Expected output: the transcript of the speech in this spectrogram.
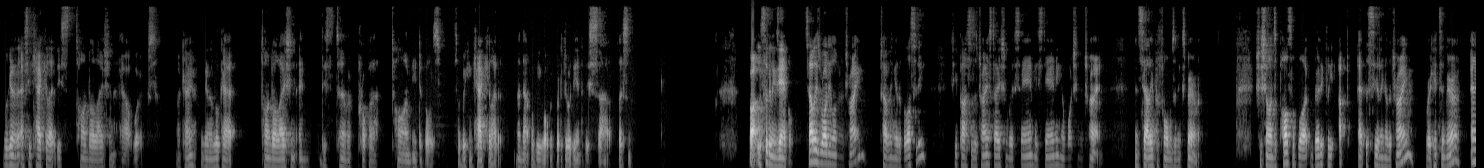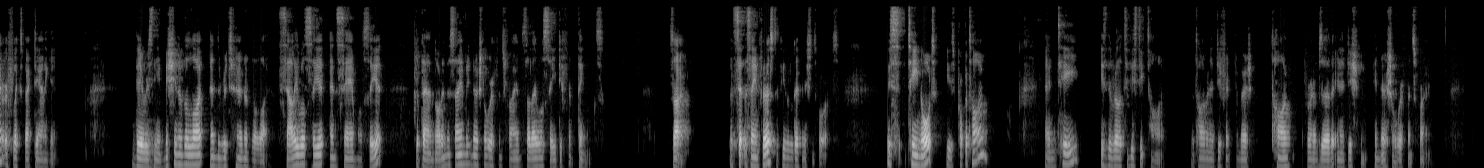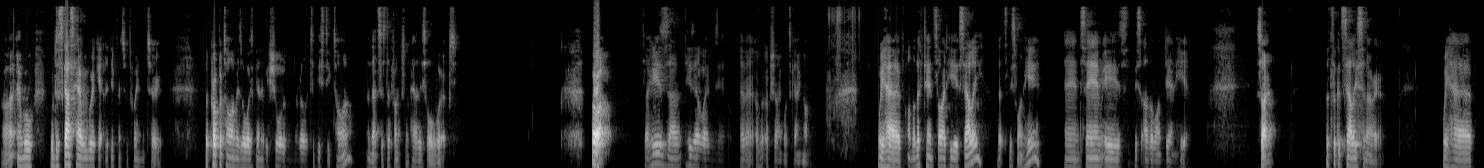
We're going to actually calculate this time dilation, how it works. Okay, we're going to look at time dilation and this term of proper time intervals. So we can calculate it, and that will be what we've got to do at the end of this uh, lesson. Right, let's look at an example. Sally's riding along in a train, travelling at a velocity. She passes a train station where Sam is standing and watching the train, and Sally performs an experiment. She shines a pulse of light vertically up at the ceiling of the train, where it hits a mirror and it reflects back down again. There is the emission of the light and the return of the light. Sally will see it and Sam will see it, but they are not in the same inertial reference frame, so they will see different things. So, let's set the scene first, a few little definitions for us. This T naught is proper time, and T is the relativistic time, the time in a different time for an observer in a different inertial reference frame. Right? And we'll, we'll discuss how we work out the difference between the two. The proper time is always going to be shorter than the relativistic time, and that's just a function of how this all works. All right, so here's, uh, here's our of example of, of showing what's going on. We have on the left-hand side here Sally, that's this one here, and Sam is this other one down here. So let's look at Sally's scenario. We have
